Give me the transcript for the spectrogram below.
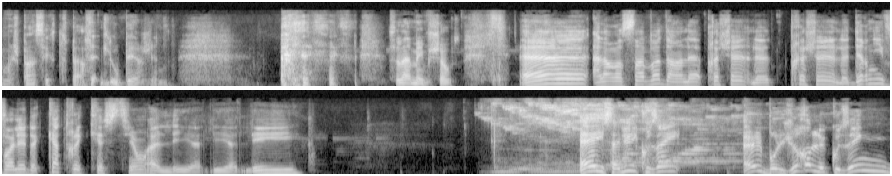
Moi, je pensais que tu parlais de l'aubergine. C'est la même chose. Euh, alors, on s'en va dans le prochain, le prochain, le dernier volet de quatre questions. Allez, allez, allez. Hey, salut les cousins! Hey, bonjour le cousin!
